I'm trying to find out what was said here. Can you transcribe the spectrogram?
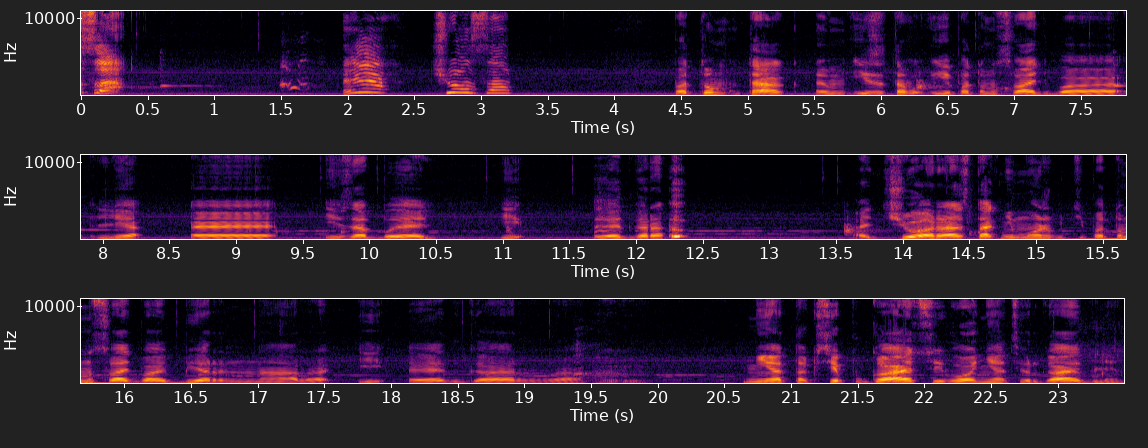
за? Э, чё за? Потом, так, эм, из-за того, и потом свадьба Ле, э, Изабель и Эдгара. А чё, раз так не может быть, и потом свадьба Бернара и Эдгара. Нет, так все пугаются его, они отвергают, блин.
